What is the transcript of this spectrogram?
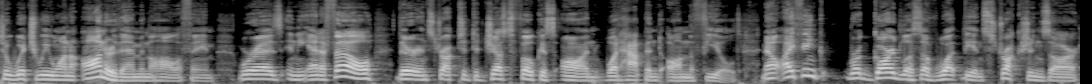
to which we want to honor them in the Hall of Fame? Whereas in the NFL, they're instructed to just focus on what happened on the field. Now, I think regardless of what the instructions are,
